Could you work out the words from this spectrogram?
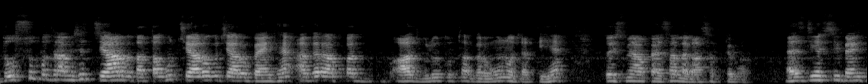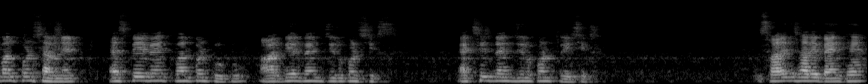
215 में से चार बताता हूँ, चारों को चारों बैंक है। अगर आपका आज ब्लूटूथ अगर ऑन हो जाती है तो इसमें आप पैसा लगा सकते हो। H D F C bank one point seven eight S B I bank one point two two R B I bank zero point six Axis bank zero point three six सारे के सारे बैंक हैं।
